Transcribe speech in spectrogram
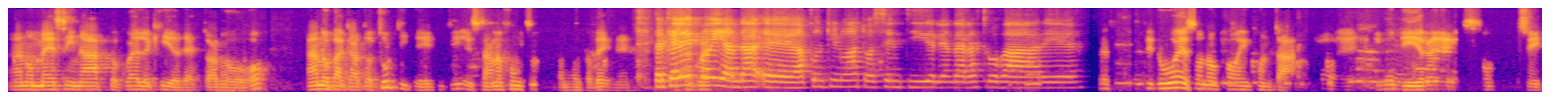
hanno messo in atto quelle che io ho detto a loro, hanno pagato tutti i debiti e stanno funzionando molto bene. Perché lei Per poi anda- eh, ha continuato a sentirli, andare a trovare. questi due sono poi in contatto e devo dire sono- sì.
